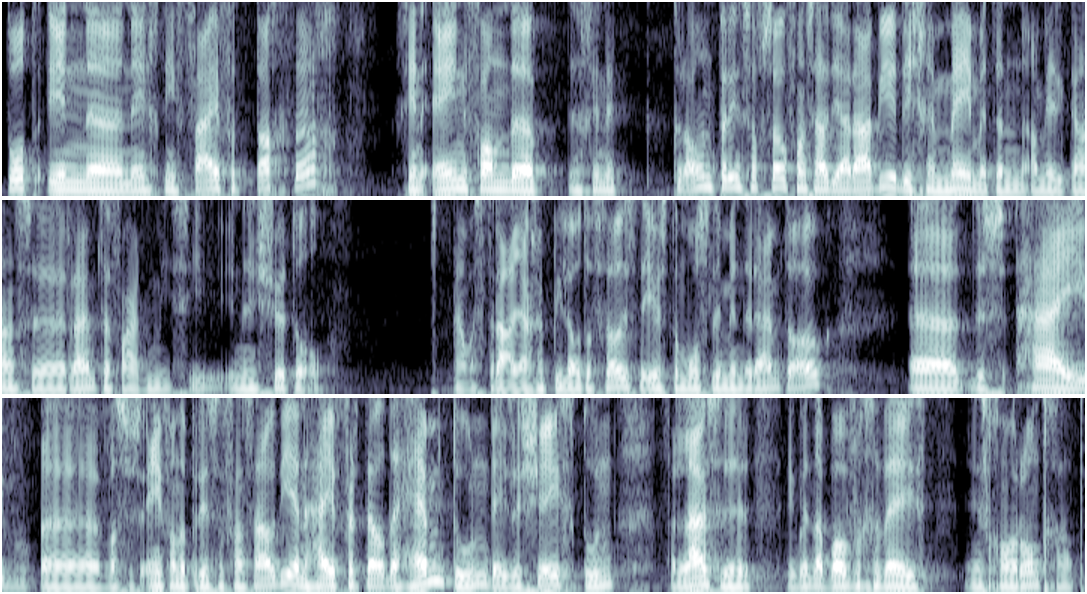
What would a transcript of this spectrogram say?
Tot in eh, 1985 ging een van de, de kroonprins of zo van Saudi-Arabië, die ging mee met een Amerikaanse ruimtevaartmissie in een shuttle. Hij was straaljagerpiloot of zo, is de eerste moslim in de ruimte ook. Eh, dus hij eh, was dus een van de prinsen van Saudi. En hij vertelde hem toen, deze sheikh toen, van luister, ik ben daar boven geweest en is gewoon rondgap.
